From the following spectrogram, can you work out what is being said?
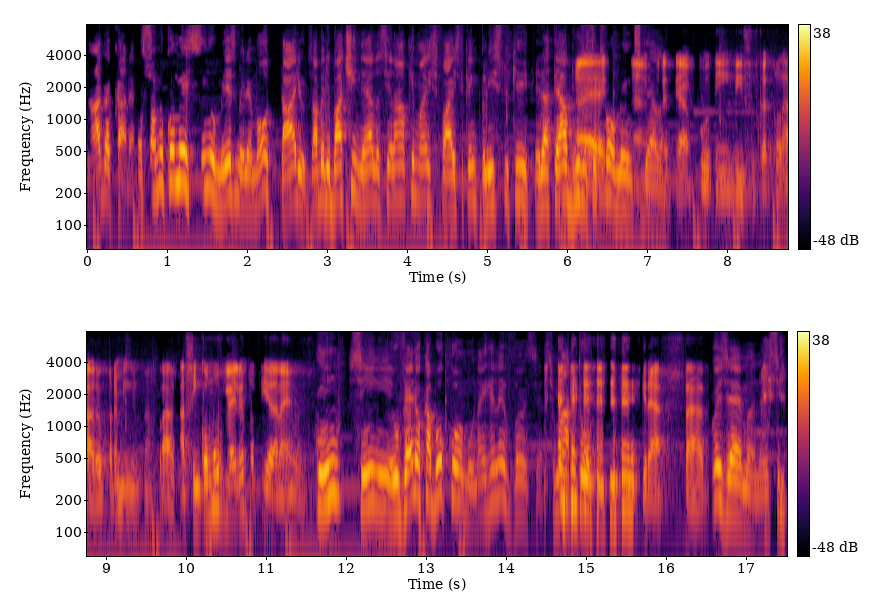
nada, cara. É só no comecinho mesmo. Ele é mó otário, sabe? Ele bate nela, sei lá o que mais faz. Fica implícito que ele até abusa é, sexualmente é, dela. Até abusa, isso fica claro para mim. Tá claro. Assim como o velho Topia, né? Sim, sim. O velho acabou como? Na irrelevância. Se matou. Engraçado. Pois é, mano. Esse,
